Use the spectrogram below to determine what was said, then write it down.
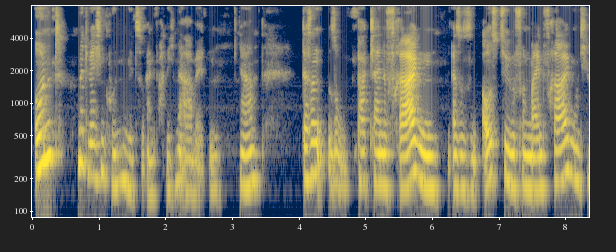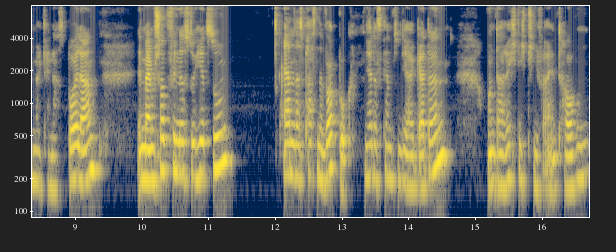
Und mit welchen Kunden willst du einfach nicht mehr arbeiten? Ja, das sind so ein paar kleine Fragen, also sind Auszüge von meinen Fragen und hier mal ein kleiner Spoiler. In meinem Shop findest du hierzu ähm, das passende Workbook. Ja, das kannst du dir ergattern und da richtig tief eintauchen.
